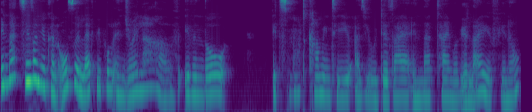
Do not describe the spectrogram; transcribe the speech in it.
in that season you can also let people enjoy love even though it's not coming to you as you would desire in that time of your life you know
